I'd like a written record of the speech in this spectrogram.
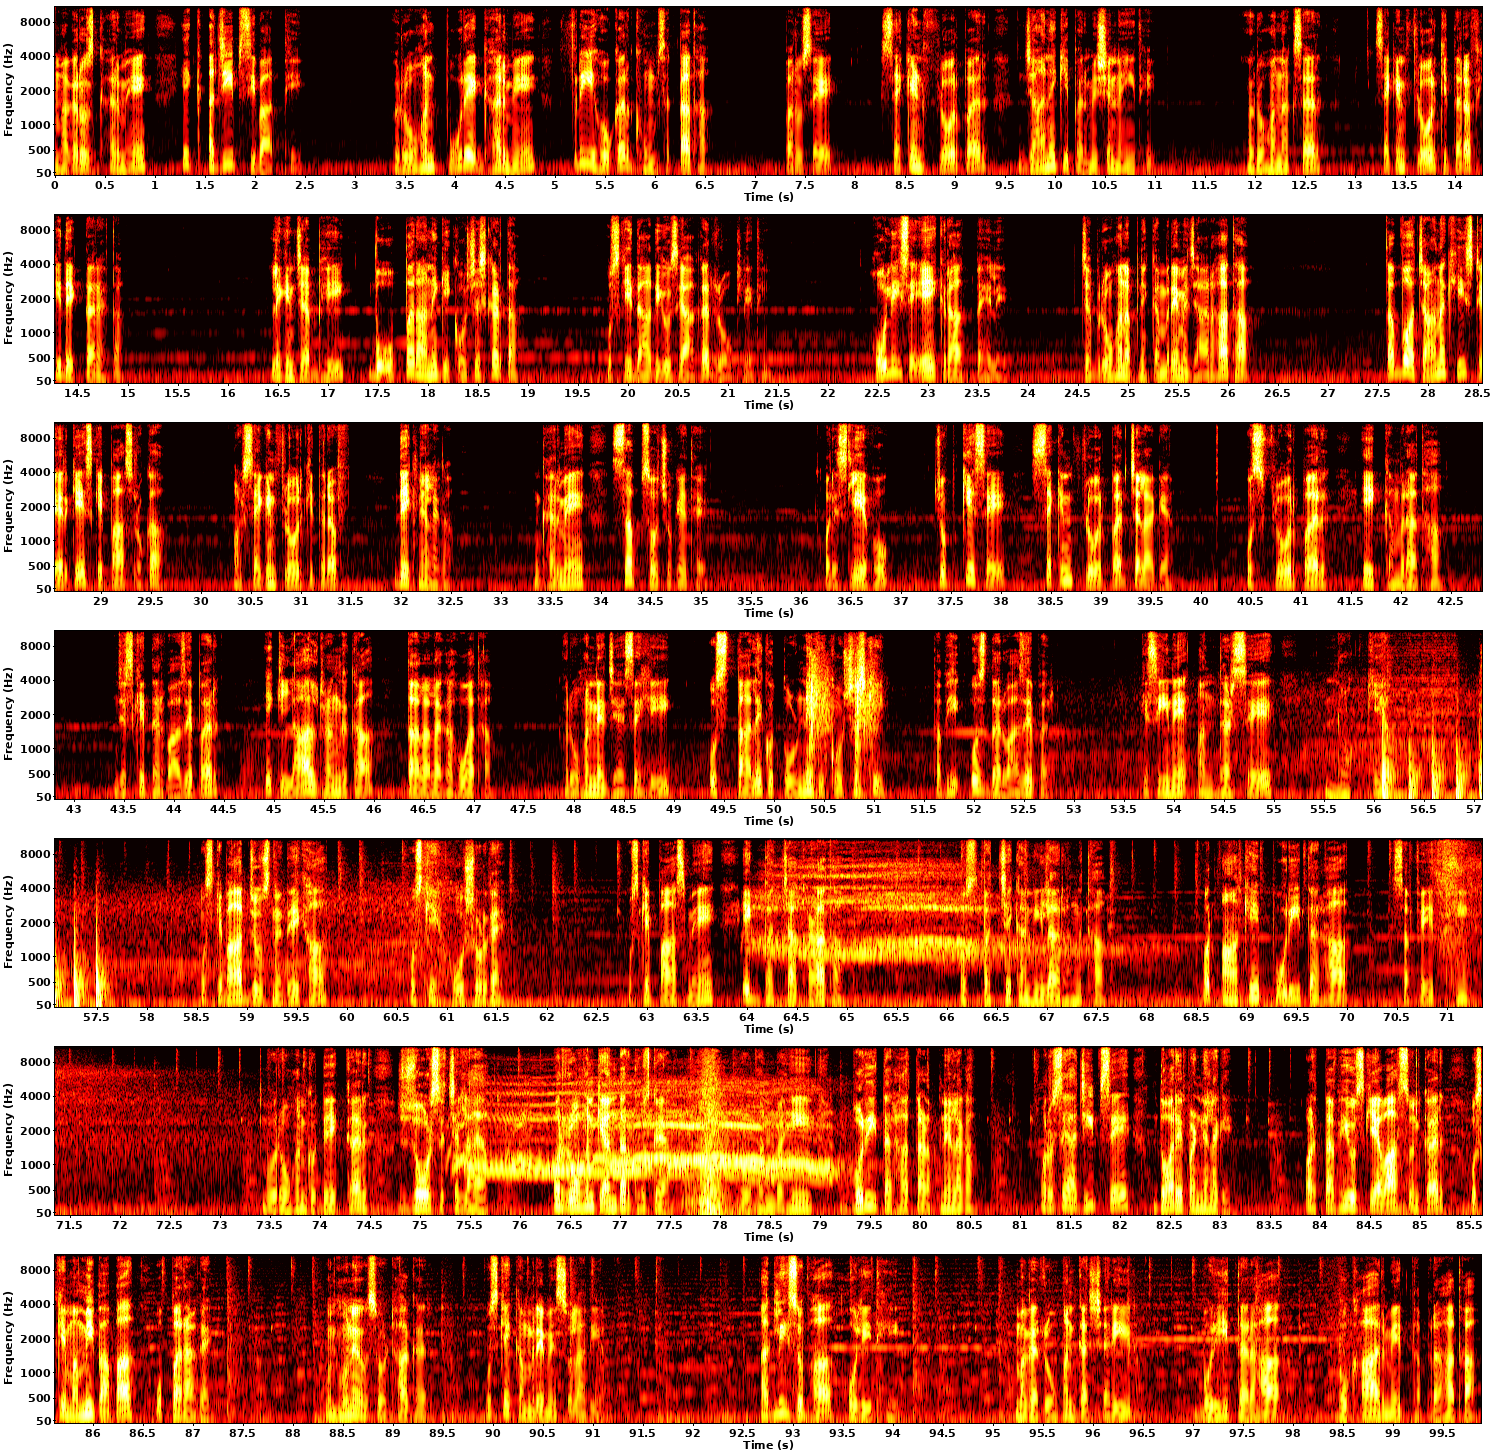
मगर उस घर में एक अजीब सी बात थी। रोहन पूरे घर में फ्री होकर घूम सकता था, पर उसे सेकंड फ्लोर पर जाने की परमिशन नहीं थी। रोहन अक्सर सेकंड फ्लोर की तरफ़ ही देखता रहता। लेकिन जब भी वो ऊपर आने की कोशिश करता, उसकी दादी उसे आकर रोक लेती। होली से एक रात पहले, जब रोहन अपने कमरे में जा रहा था, तब वो अचानक ही स्टेयरकेस के पास रुका और सेकंड फ्लोर की तरफ़ देखने लगा। घर में सब सो चुके थे और इसलिए वो चुपके से सेकंड फ्लोर पर चला गया। उस फ्लोर पर एक कमरा था, जिसके दरवाजे पर एक लाल रंग का ताला लगा हुआ था। रोहन ने जैसे ही उस ताले को तोड़ने की कोशिश की, तभी उस दरवाजे पर किसी ने अंदर से नॉक किया। उसके बाद जो उसने देखा, उसके होश उड़ गए। उसके पास में एक बच्चा खड़ा था। उस बच्चे का नीला रंग था और आँखें पूरी तरह सफ़ेद थीं। वो रोहन को देखकर ज़ोर से चिल्लाया। और रोहन के अंदर घुस गया। रोहन वहीं बुरी तरह तड़पने लगा और उसे अजीब से दौरे पड़ने लगे और तभी उसकी आवाज़ सुनकर उसके मम्मी पापा ऊपर आ गए। उन्होंने उसे उठाकर उसके कमरे में सुला दिया। अगली सुबह होली थी, मगर रोहन का शरीर बुरी तरह बुखार में तप रहा था।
